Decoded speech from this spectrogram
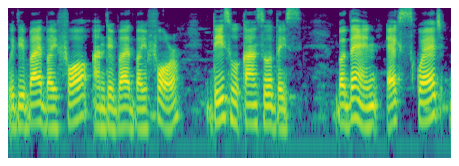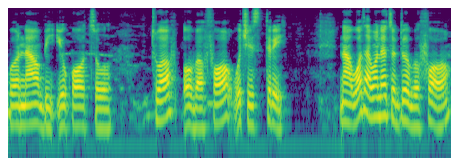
we divide by 4 and divide by 4. This will cancel this. But then x squared will now be equal to 12 over 4, which is 3. Now, what I wanted to do before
